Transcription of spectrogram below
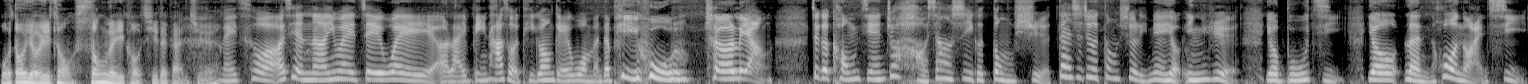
我都有一种松了一口气的感觉。没错，而且呢，因为这一位呃来宾他所提供给我们的庇护车辆这个空间就好像是一个洞穴，但是这个洞穴里面有音乐、有补给、有冷或暖气，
